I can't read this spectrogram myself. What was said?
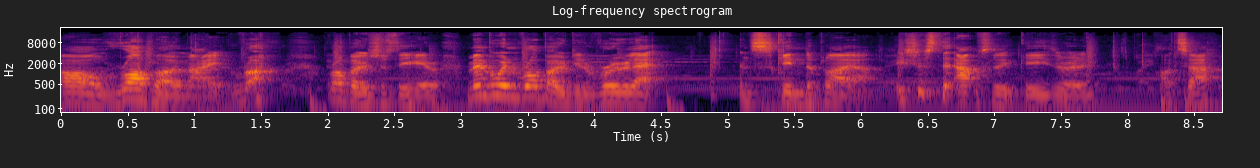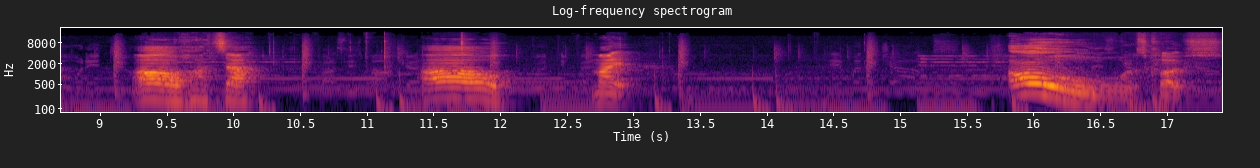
Oh, Robbo, mate. Ro Robbo's just a hero. Remember when Robbo did a roulette and skinned a player? He's just an absolute geezer, really. Jota. Oh, Jota. Oh. Mate, Oh, it's close.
